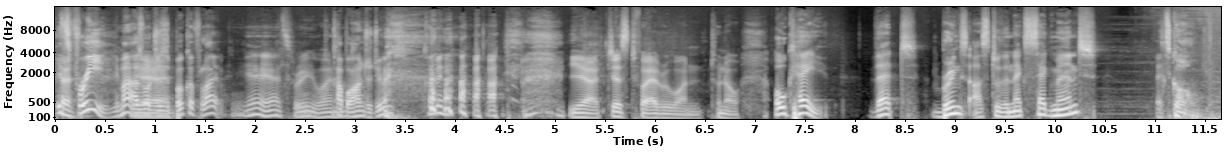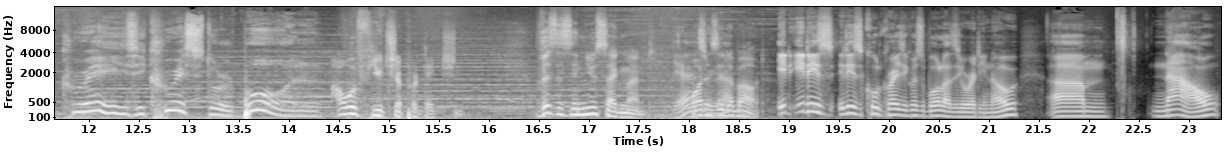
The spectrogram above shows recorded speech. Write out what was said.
It's free. You might as well just book a flight. yeah, yeah, it's free. Why A couple hundred euros. Come in. yeah, just for everyone to know. Okay, that brings us to the next segment. Let's go. Crazy crystal ball. Our future prediction. This is a new segment. Yes, what we is it about? It, it is it is called Crazy Crystal Ball, as you already know. Um, now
